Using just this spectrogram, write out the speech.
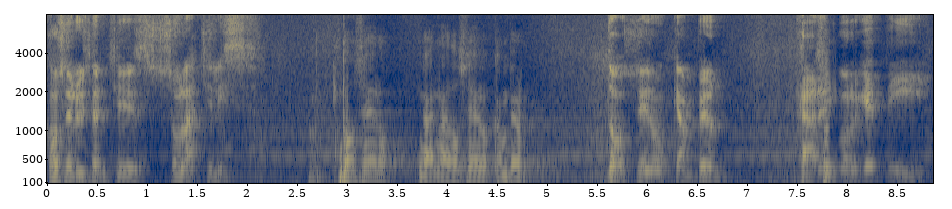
José Luis Sánchez Soláchelis. 2-0, gana 2-0, campeón. 2-0, campeón. Karen Borghetti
